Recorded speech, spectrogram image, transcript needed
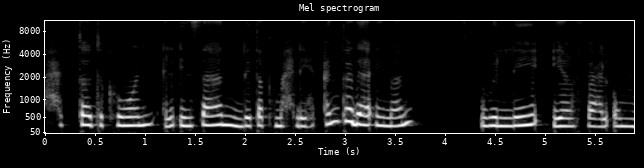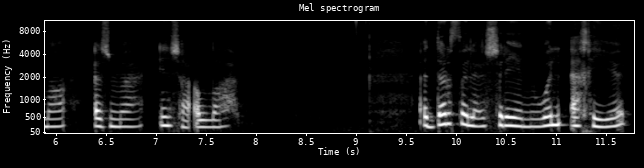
حتى تكون الإنسان اللي تطمح له أنت دائما واللي ينفع الأمة أجمع إن شاء الله. الدرس العشرين والأخير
